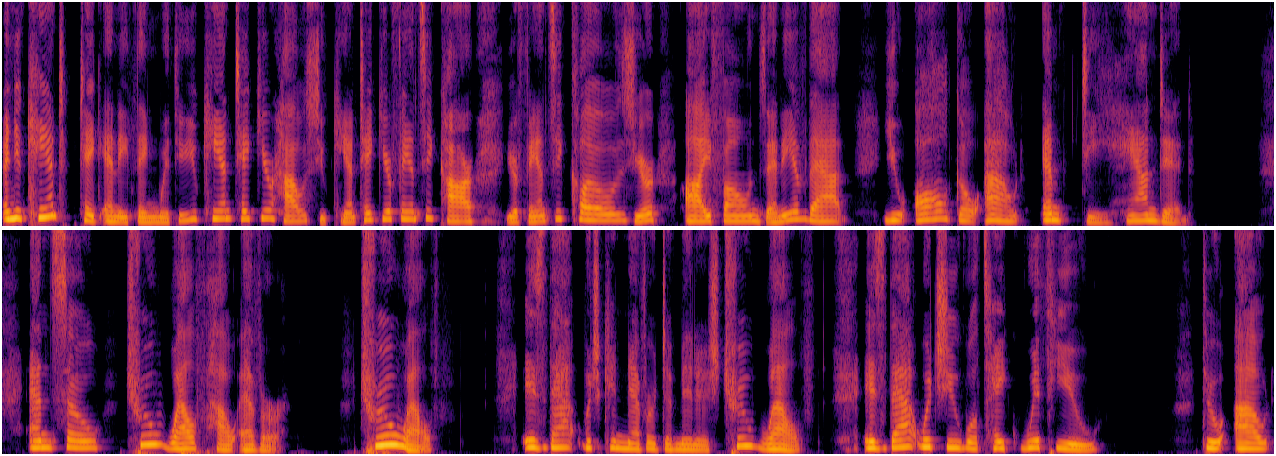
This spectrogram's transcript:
And you can't take anything with you. You can't take your house. You can't take your fancy car, your fancy clothes, your iPhones, any of that. You all go out empty handed. And so, true wealth, however, true wealth is that which can never diminish. True wealth is that which you will take with you throughout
